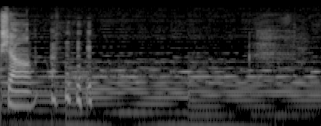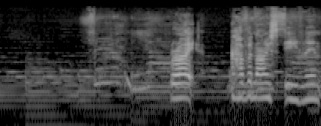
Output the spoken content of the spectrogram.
Thanks, Yarn. right, have a nice evening,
